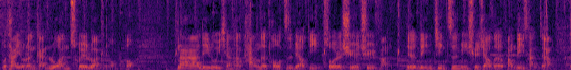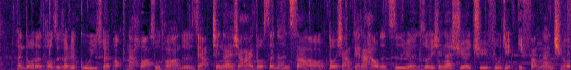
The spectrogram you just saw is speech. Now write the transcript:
不太有人敢乱吹乱捧。哦，那例如以前很夯的投资标的，所谓的学区房，也是临近知名学校的房地产这样。很多的投资客就故意吹捧，那话术通常就是这样。现在小孩都生得很少，都想给他好的资源，所以现在学区附近一房难求。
